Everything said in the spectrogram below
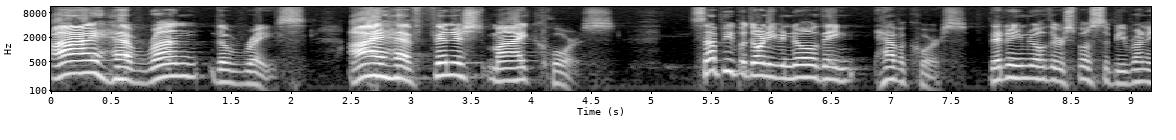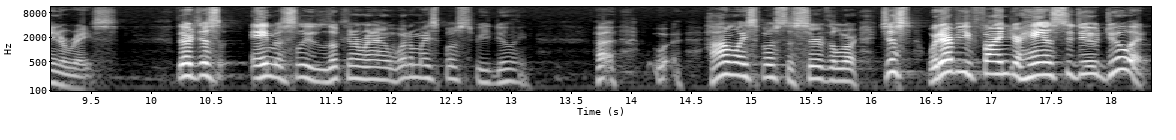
I have run the race. I have finished my course. Some people don't even know they have a course. They don't even know they're supposed to be running a race. They're just aimlessly looking around. What am I supposed to be doing? How, am I supposed to serve the Lord? Just whatever you find your hands to do, do it.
